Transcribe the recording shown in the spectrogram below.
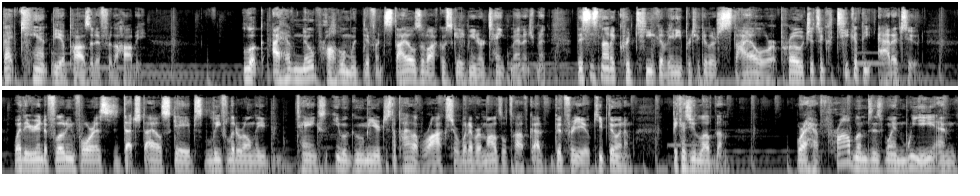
That can't be a positive for the hobby. Look, I have no problem with different styles of aquascaping or tank management. This is not a critique of any particular style or approach, it's a critique of the attitude. Whether you're into floating forests, Dutch style scapes, leaf litter only tanks, Iwagumi, or just a pile of rocks or whatever, Mazel Tov, God, good for you. Keep doing them because you love them. Where I have problems is when we, and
